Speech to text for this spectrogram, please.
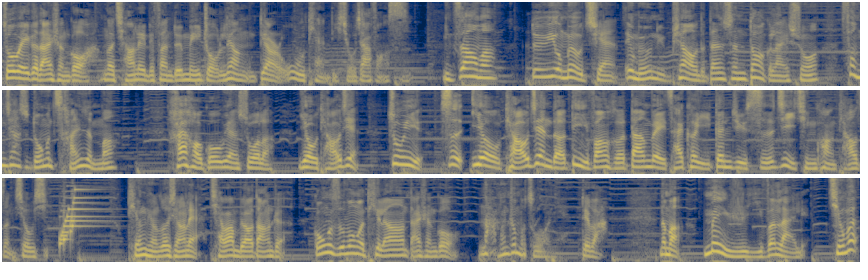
作为一个单身狗啊，我强烈的反对每周两点五天的休假方式。你知道吗？对于有没有钱、有没有女票的单身 dog 来说，放假是多么残忍吗？还好国务院说了，有条件。注意，是有条件的地方和单位才可以根据实际情况调整休息。听听就行了，千万不要当真。公司问我体谅单身狗，哪能这么做呢？对吧？那么每日一问来了，请问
